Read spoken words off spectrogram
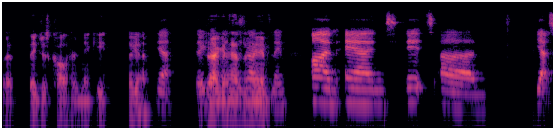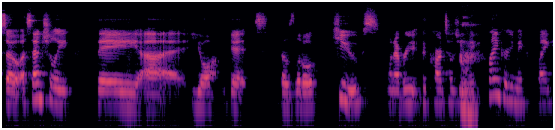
But they just call her Nikki. So yeah, There The dragon has a dragon's name. Um, and it, um, yeah. So essentially, they, uh, you'll get those little cubes whenever you, the card tells you to make a clank or you make a clank.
